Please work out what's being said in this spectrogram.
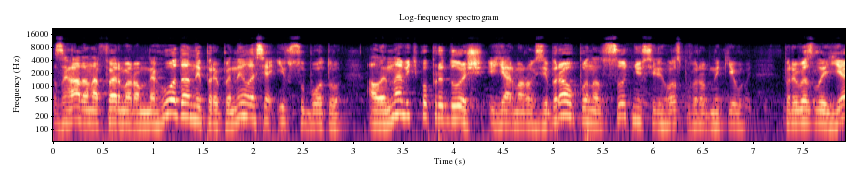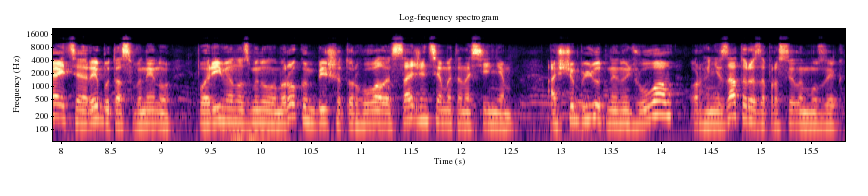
Згадана фермером негода не припинилася і в суботу. Але навіть попри дощ ярмарок зібрав понад сотню сільгоспвиробників. Привезли яйця, рибу та свинину. Порівняно з минулим роком більше торгували саджанцями та насінням. А щоб люд не нудьгував, організатори запросили музик.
